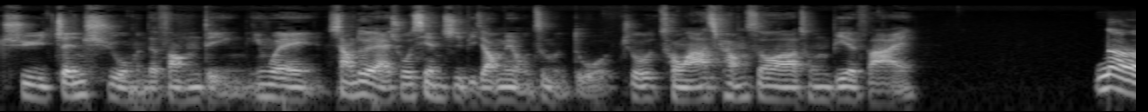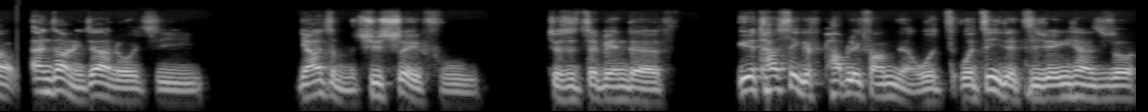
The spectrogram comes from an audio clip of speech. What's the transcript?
去争取我们的 funding，因为相对来说限制比较没有这么多，就从 Arts Council 啊，从 BFI。那按照你这样的逻辑，你要怎么去说服，就是这边的？因为它是一个 public funding，我我自己的直觉印象是说，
